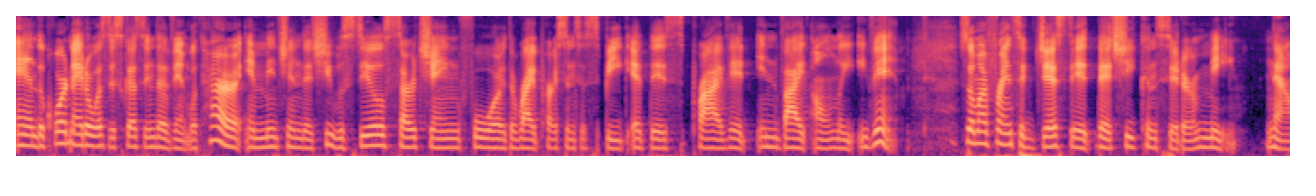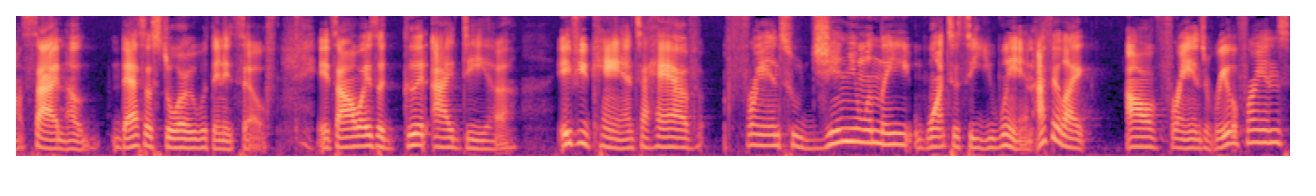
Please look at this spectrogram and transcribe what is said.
and the coordinator was discussing the event with her and mentioned that she was still searching for the right person to speak at this private invite only event. So my friend suggested that she consider me. Now, side note, that's a story within itself. It's always a good idea, if you can, to have friends who genuinely want to see you win. I feel like all friends, real friends,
